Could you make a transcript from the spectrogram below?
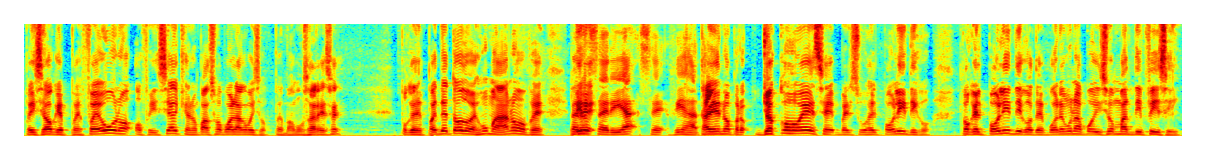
Pues dice, ok, pues fue uno oficial que no pasó por la comisión. Pues vamos a usar ese. porque después de todo es humano. Pues, Pero mire, sería, se- Está fíjate, bien, no, pero yo escojo ese versus el político, porque el político te pone en una posición más difícil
